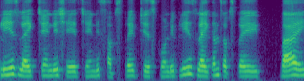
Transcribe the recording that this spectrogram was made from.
ప్లీజ్ లైక్ చేయండి షేర్ చేయండి సబ్స్క్రైబ్ చేసుకోండి. Please like and subscribe. Bye.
